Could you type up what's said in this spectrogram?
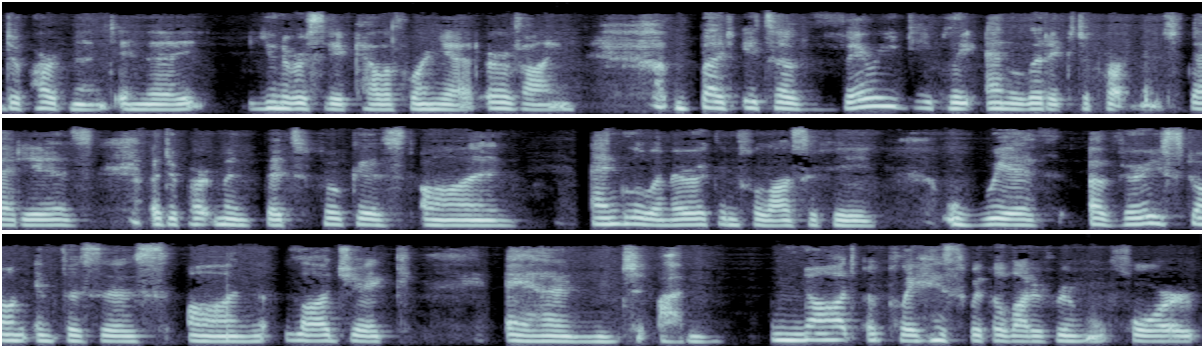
department in the University of California at Irvine, but it's a very deeply analytic department. That is, a department that's focused on Anglo American philosophy with a very strong emphasis on logic and um, not a place with a lot of room for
